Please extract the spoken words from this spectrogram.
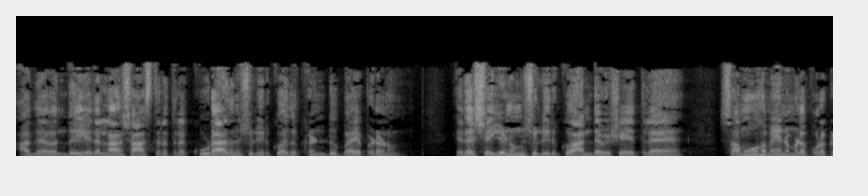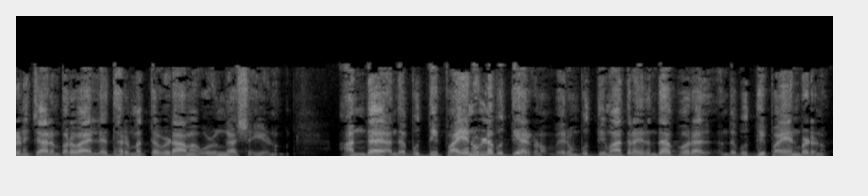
அதை வந்து எதெல்லாம் சாஸ்திரத்தில் கூடாதுன்னு சொல்லியிருக்கோ அது கண்டு பயப்படணும். எதை செய்யணும்னு சொல்லியிருக்கோ அந்த விஷயத்தில் சமூகமே நம்மளை புறக்கணித்தாலும் பரவாயில்ல தர்மத்தை விடாமல் ஒழுங்காக செய்யணும். அந்த அந்த புத்தி பயனுள்ள புத்தியாக இருக்கணும். வெறும் புத்தி மாத்திரம் இருந்தால் போறாது. அந்த புத்தி பயன்படணும்.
